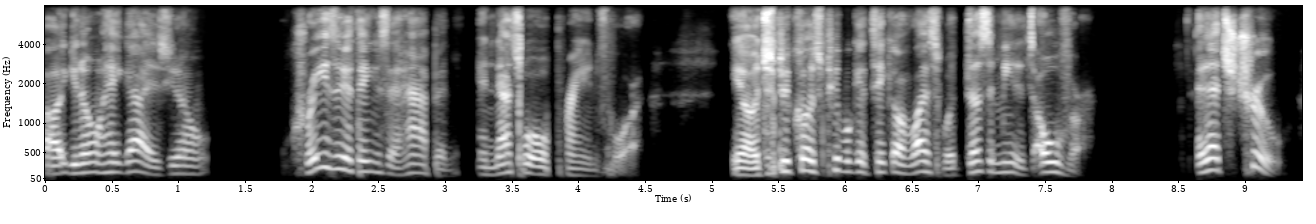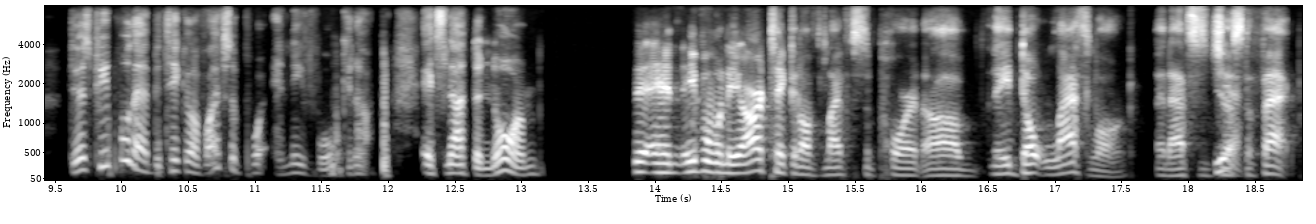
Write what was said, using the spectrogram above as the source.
uh, you know, hey guys, you know, crazier things that happen, and that's what we're praying for. You know, just because people get taken off life support doesn't mean it's over, and that's true. There's people that have been taken off life support and they've woken up. It's not the norm. And even when they are taken off life support, uh, they don't last long, and that's just a fact.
